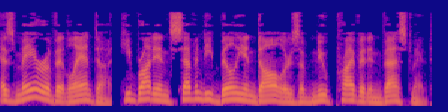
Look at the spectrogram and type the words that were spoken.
As mayor of Atlanta, he brought in $70 billion of new private investment.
